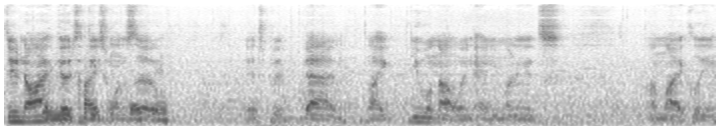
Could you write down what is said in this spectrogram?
Do not go to these ones though. It's bad. Like you will not win any money. It's unlikely.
